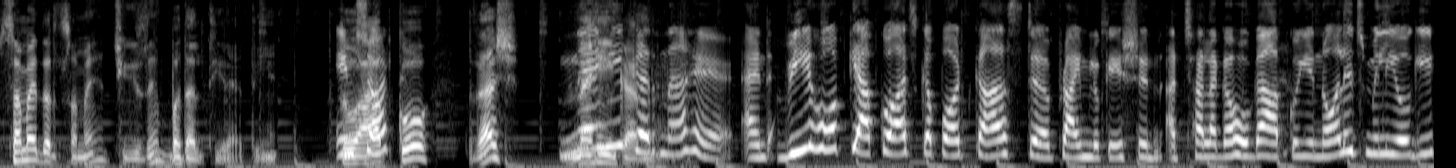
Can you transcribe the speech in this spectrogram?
समय दर समय चीज़ें बदलती रहती हैं। In तो short, आपको रश नहीं, नहीं करना, करना है। एंड वी होप कि आपको आज का पॉडकास्ट प्राइम लोकेशन अच्छा लगा होगा आपको ये नॉलेज मिली होगी।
